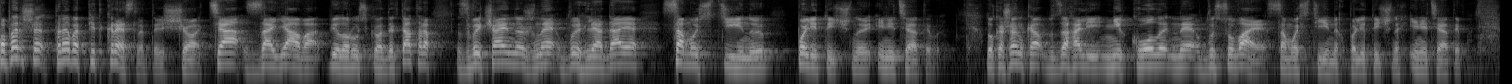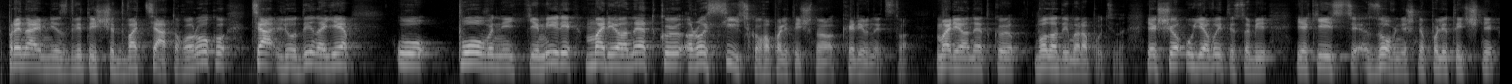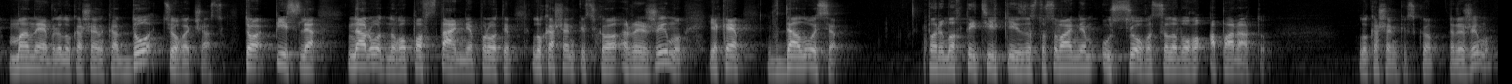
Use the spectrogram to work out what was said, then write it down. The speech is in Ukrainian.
По-перше, треба підкреслити, що ця заява білоруського диктатора, звичайно ж, не виглядає самостійною політичною ініціативою. Лукашенка взагалі ніколи не висуває самостійних політичних ініціатив. Принаймні з 2020 року ця людина є у повній мірі маріонеткою російського політичного керівництва маріонеткою Володимира Путіна. Якщо уявити собі якісь зовнішньополітичні маневри Лукашенка до цього часу, то після народного повстання проти Лукашенківського режиму, яке вдалося перемогти тільки із застосуванням усього силового апарату Лукашенківського режиму,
